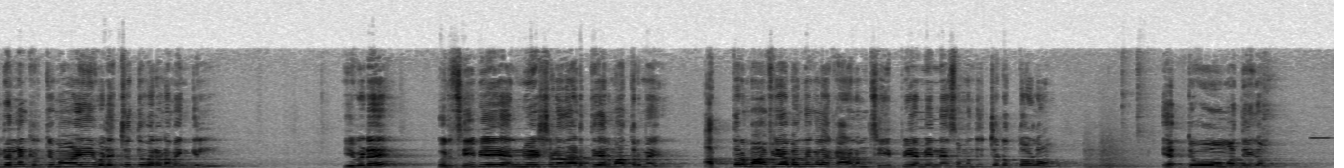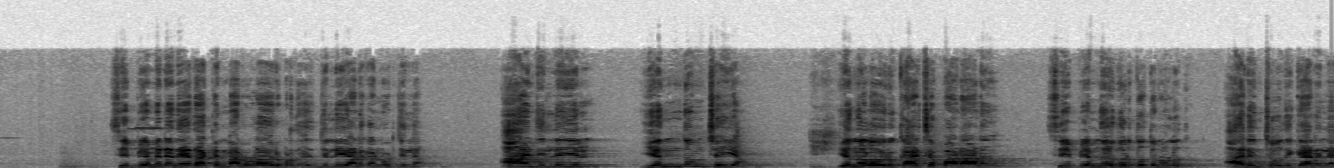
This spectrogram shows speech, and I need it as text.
ഇതെല്ലാം കൃത്യമായി വെളിച്ചത്ത് വരണമെങ്കിൽ ഇവിടെ ഒരു സി ബി ഐ അന്വേഷണം നടത്തിയാൽ മാത്രമേ അത്ര മാഫിയ ബന്ധങ്ങളെ കാരണം സി പി എമ്മിനെ സംബന്ധിച്ചിടത്തോളം ഏറ്റവും അധികം സി പി എമ്മിന്റെ നേതാക്കന്മാരുള്ള ഒരു ജില്ലയാണ് കണ്ണൂർ ജില്ല. ആ ജില്ലയിൽ എന്തും ചെയ്യാം. എന്നുള്ള ഒരു കാഴ്ചപ്പാടാണ് സി പി എം നേതൃത്വത്തിനുള്ളത്. ആരും ചോദിക്കാനില്ല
